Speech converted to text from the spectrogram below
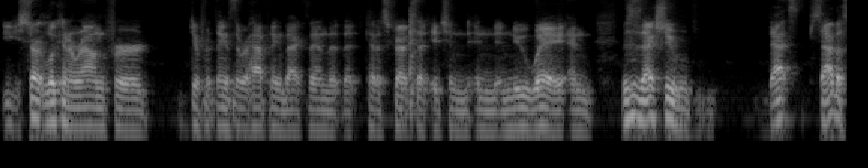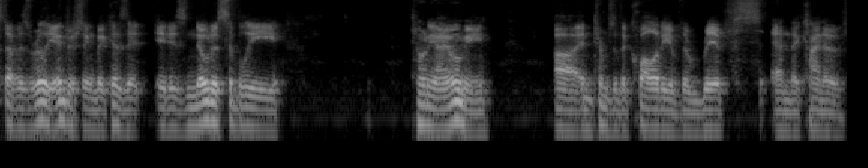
you start looking around for different things that were happening back then that, that kind of scratch that itch in, in a new way. And this is actually that Sabbath stuff is really interesting because it it is noticeably Tony Iommi uh, in terms of the quality of the riffs and the kind of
